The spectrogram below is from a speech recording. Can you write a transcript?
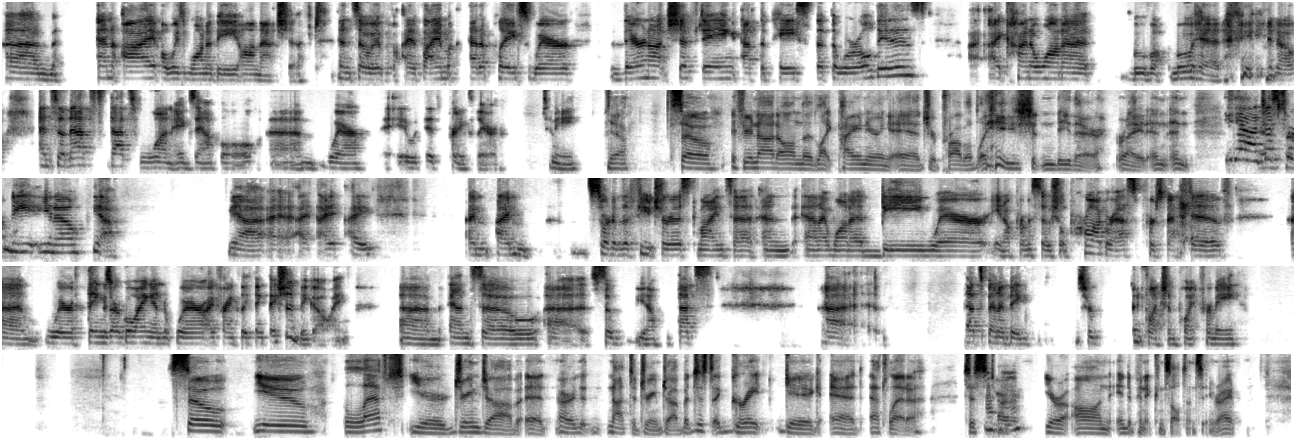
Um, and I always want to be on that shift. And so if if I'm at a place where they're not shifting at the pace that the world is, I, I kind of want to move up, move ahead, you know. And so that's that's one example um, where it, it's pretty clear to me. Yeah. So if you're not on the like pioneering edge, you're probably you shouldn't be there, right? And and yeah, and just so, for me, you know, yeah, yeah. I I I I'm I'm sort of the futurist mindset, and and I want to be where you know from a social progress perspective, um, where things are going and where I frankly think they should be going. Um, and so uh, so you know that's. Uh, that's been a big sort of inflection point for me. So you left your dream job at, or not the dream job, but just a great gig at Athleta to start mm-hmm. your own independent consultancy, right?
